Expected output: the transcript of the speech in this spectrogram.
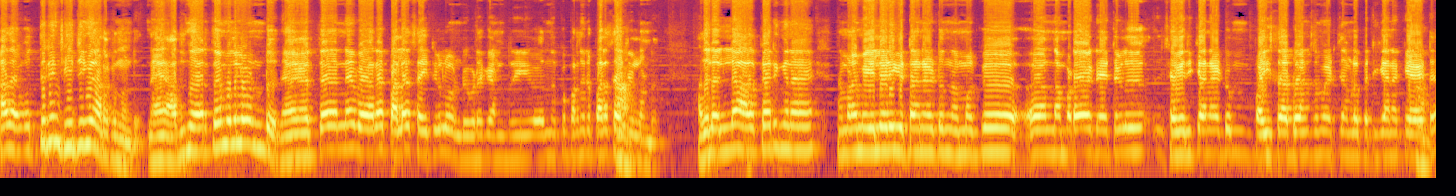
അതെ ഒത്തിരി ചീറ്റിംഗ് നടക്കുന്നുണ്ട്. അത് നേരത്തെ മുതലും ഉണ്ട്. നേരത്തെ തന്നെ വേറെ പല സൈറ്റുകളും ഉണ്ട്. ഇവിടെ കൺട്രി എന്നൊക്കെ പറഞ്ഞിട്ട് പല സൈറ്റുകളുണ്ട് അതിലെല്ലാ ആൾക്കാരും ഇങ്ങനെ നമ്മുടെ മെയിൽ ഐ ഡി കിട്ടാനായിട്ടും നമുക്ക് നമ്മുടെ ഡേറ്റകൾ ശേഖരിക്കാനായിട്ടും പൈസ അഡ്വാൻസ് മേടിച്ച് നമ്മളെ പറ്റിക്കാനൊക്കെ ആയിട്ട്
